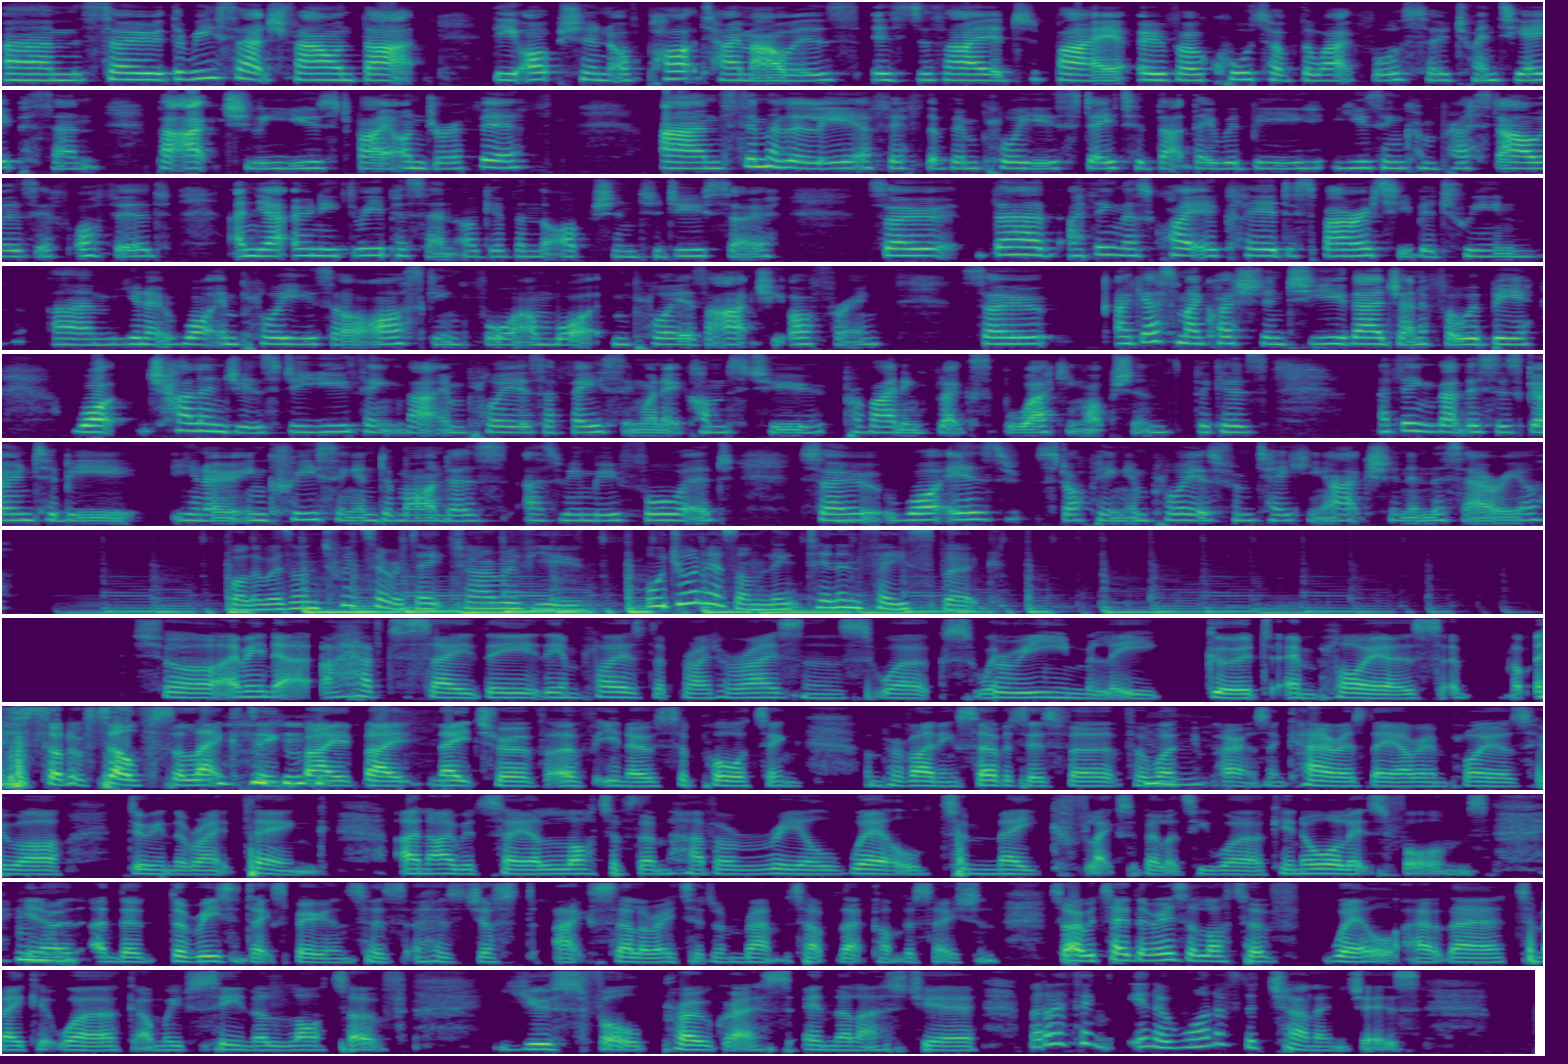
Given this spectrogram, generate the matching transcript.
Um, so the research found that the option of part time hours is desired by over a quarter of the workforce, so 28%, but actually used by under a fifth. And similarly, a fifth of employees stated that they would be using compressed hours if offered, and yet only 3% are given the option to do so. So there, I think there's quite a clear disparity between, um, you know, what employees are asking for and what employers are actually offering. So I guess my question to you there, Jennifer, would be what challenges do you think that employers are facing when it comes to providing flexible working options? Because I think that this is going to be, you know, increasing in demand as as we move forward. So, what is stopping employers from taking action in this area? Follow us on Twitter at HR Review or join us on LinkedIn and Facebook. Sure. I mean, I have to say the the employers that Bright Horizons works with extremely good employers sort of self-selecting by by nature of, of you know supporting and providing services for for mm-hmm. working parents and carers. They are employers who are doing the right thing. And i would say a lot of them have a real will to make flexibility work in all its forms. You mm-hmm. know and the the recent experience has has just accelerated and ramped up that conversation. So i would say there is a lot of will out there to make it work and we've seen a lot of useful progress in the last year. But i think you know one of the challenges challenges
